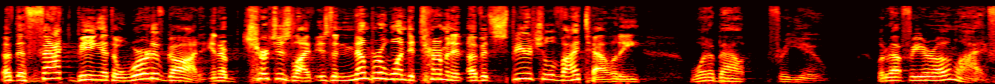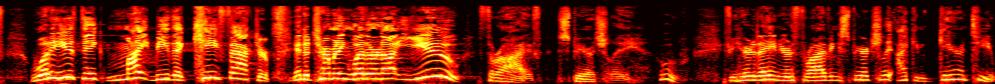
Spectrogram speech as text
of the fact being that the Word of God in a church's life is the number one determinant of its spiritual vitality, what about for you? What about for your own life? What do you think might be the key factor in determining whether or not you thrive spiritually? Ooh. If you're here today and you're thriving spiritually, I can guarantee you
